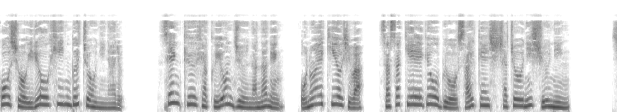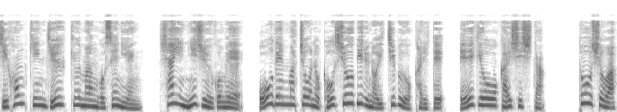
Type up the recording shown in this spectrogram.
交渉医療品部長になる。1947年、小野江清は佐々木営業部を再建し社長に就任。資本金19万5千円、社員25名、大伝馬町の交渉ビルの一部を借りて営業を開始した。当初は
